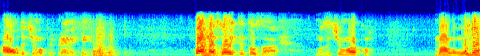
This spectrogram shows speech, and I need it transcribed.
A ovdje ćemo pripremiti, pa nazovite to zaviju. Uzet ćemo ovako malo ulja.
